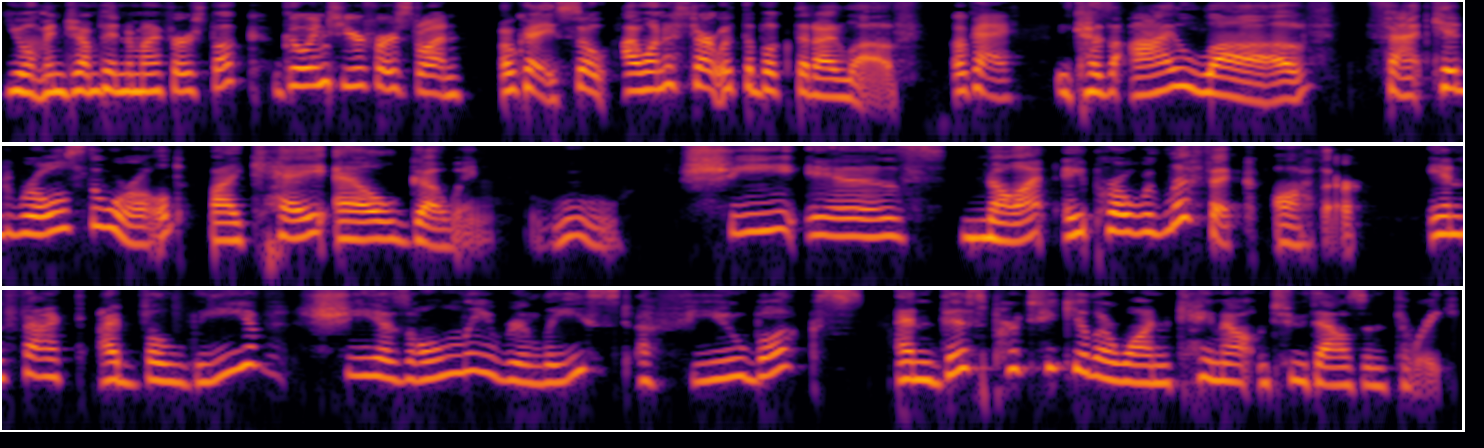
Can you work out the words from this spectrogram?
You want me to jump into my first book? Go into your first one. Okay, so I want to start with the book that I love. Okay. Because I love Fat Kid Rules the World by K.L. Going. Ooh. She is not a prolific author. In fact, I believe she has only released a few books, and this particular one came out in 2003.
